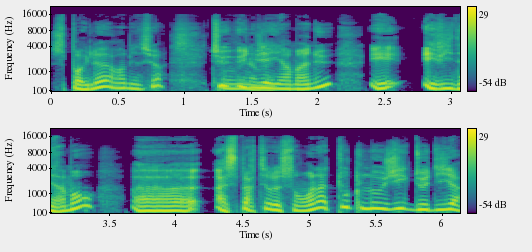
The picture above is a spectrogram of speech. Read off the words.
spoiler hein, bien sûr, tue Oui, une non, vieille mais- à main nue, et évidemment, euh, à partir de ce moment-là, toute logique de dire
